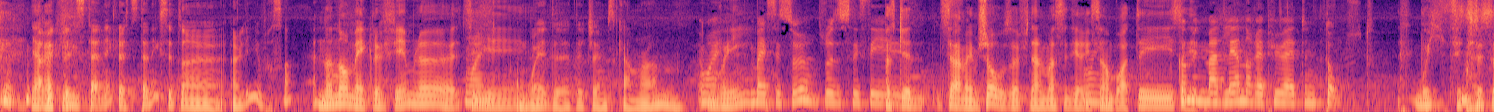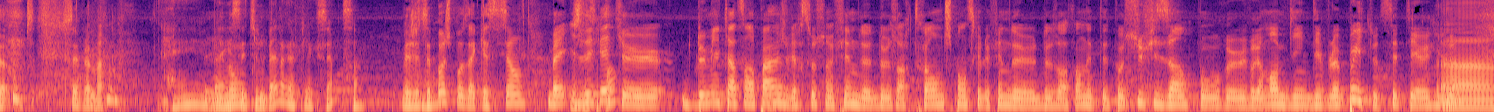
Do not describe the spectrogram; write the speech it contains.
Il Avec pu... le Titanic, le Titanic, c'est un, un livre, ça? Non, non, mais avec le film, là, tu sais, Ouais. Ouais, de, de James Cameron. Ouais. Oui. Ben, c'est sûr. Je c'est- c'est- Parce que c'est la même chose, finalement. C'est des récits Oui. emboîtés. c'est Comme des- une madeleine aurait pu être une toast. Oui, c'est ça, tout simplement. Ben, c'est une belle réflexion, ça. Mais je sais pas, je pose la question. Ben, je Je dirais pas. que 2400 pages versus un film de 2h30, je pense que le film de 2h30 n'est peut-être pas suffisant pour euh, vraiment bien développer toute cette théorie-là. Ah,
